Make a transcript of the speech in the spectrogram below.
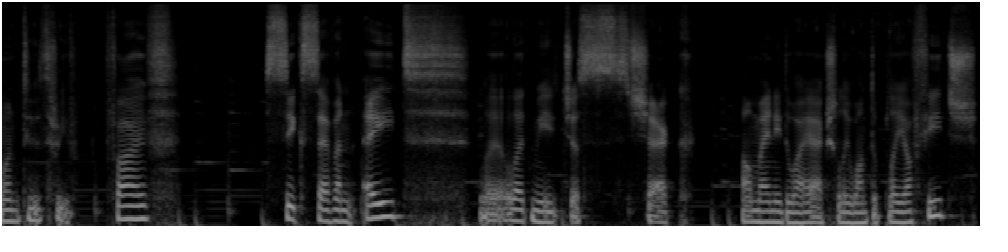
One, two, three, five, six, seven, eight. Let me just check how many do I actually want to play off each.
